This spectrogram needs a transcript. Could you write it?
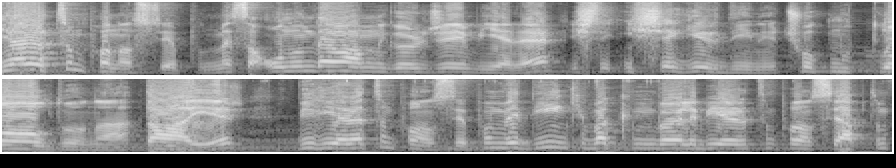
yaratım panosu yapın. Mesela onun devamlı göreceği bir yere işte işe girdiğini, çok mutlu olduğuna dair bir yaratım panosu yapın ve deyin ki bakın böyle bir yaratım panosu yaptım.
